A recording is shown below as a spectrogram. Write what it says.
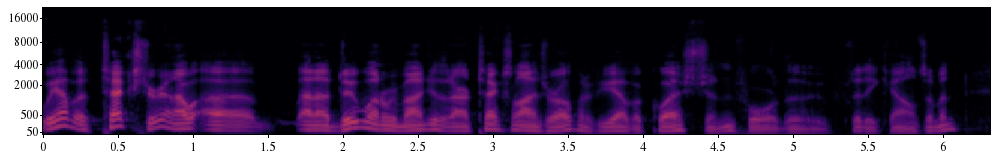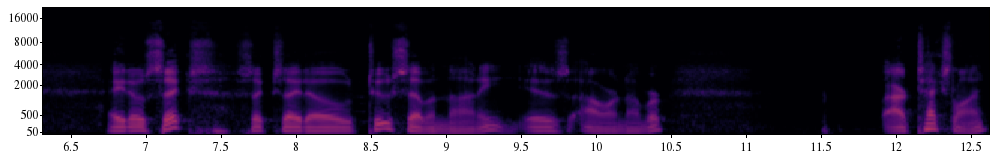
We have a texture, and I, uh, and I do want to remind you that our text lines are open. If you have a question for the city councilman, 806 680 2790 is our number our text line.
